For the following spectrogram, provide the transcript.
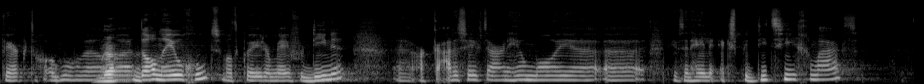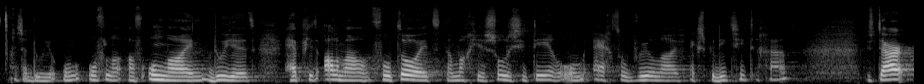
werken toch ook nog wel ja. dan heel goed. Wat kun je ermee verdienen? Arcades heeft daar een heel mooie, die heeft een hele expeditie gemaakt. Dus dan doe je offline, of online, doe je het, heb je het allemaal voltooid, dan mag je solliciteren om echt op real-life expeditie te gaan. Dus daar,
